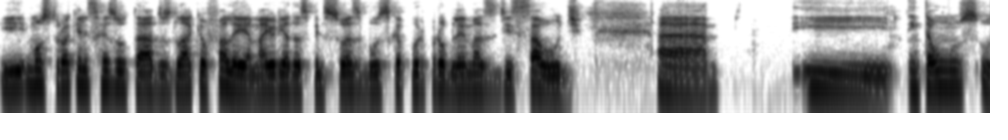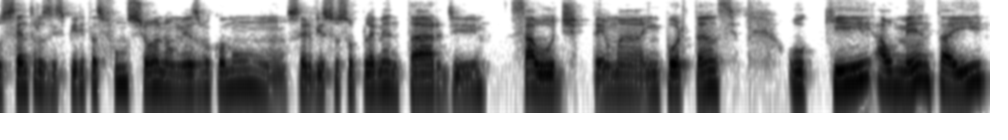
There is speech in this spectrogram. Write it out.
e mostrou aqueles resultados lá que eu falei. A maioria das pessoas busca por problemas de saúde. Uh, e então os, os, centros espíritas funcionam mesmo como um serviço suplementar de saúde, tem uma importância, o que aumenta aí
